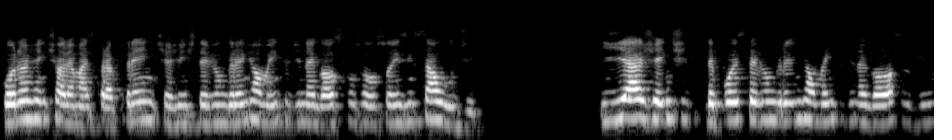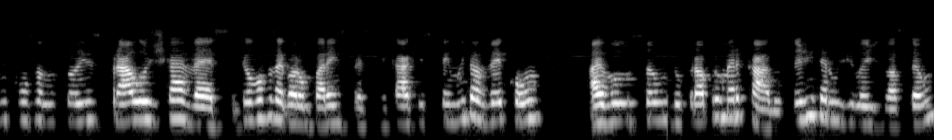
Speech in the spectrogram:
Quando a gente olha mais para frente, a gente teve um grande aumento de negócios com soluções em saúde. E a gente depois teve um grande aumento de negócios com soluções para logística reversa. Então, eu vou fazer agora um parênteses para explicar que isso tem muito a ver com a evolução do próprio mercado, seja em termos de legislação.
